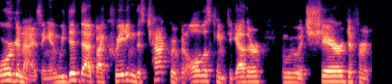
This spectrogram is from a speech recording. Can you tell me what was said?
organizing. And we did that by creating this chat group, and all of us came together and we would share different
